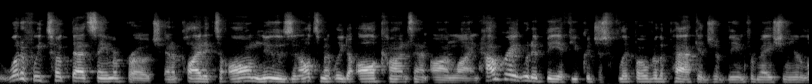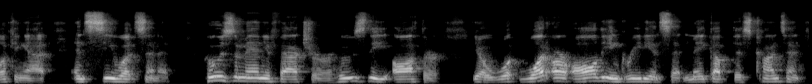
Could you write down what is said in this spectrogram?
what if we took that same approach and applied it to all news and ultimately to all content online? How great would it be if you could just flip over the package of the information you're looking at and see what's in it? Who's the manufacturer? Who's the author? You know, what, what are all the ingredients that make up this content?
